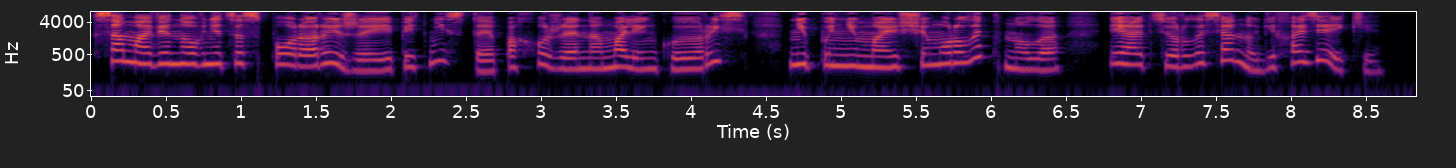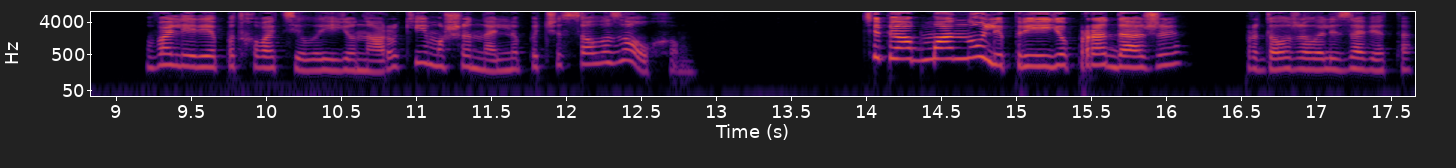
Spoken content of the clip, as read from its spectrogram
Сама виновница спора, рыжая и пятнистая, похожая на маленькую рысь, непонимающе мурлыкнула и оттерлась о ноги хозяйки. Валерия подхватила ее на руки и машинально почесала за ухом. «Тебя обманули при ее продаже», —— продолжала Лизавета.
